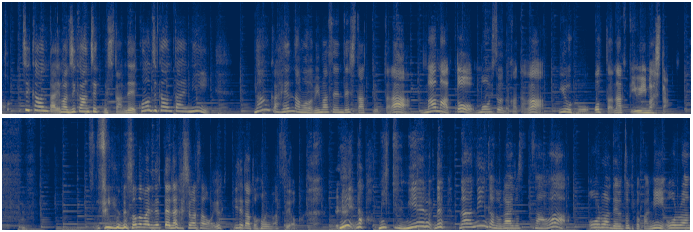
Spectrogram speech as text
この時間帯、まあ、時間チェックしたんでこの時間帯になんか変なもの見ませんでしたって言ったらママともう一人の方が UFO おったなって言いました。でその場に絶対中島さんを言ってたと思いますよ。みな見て見えるで何人かのガイドさんはオーロラ出る時とかにオーロラ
